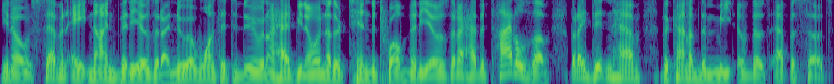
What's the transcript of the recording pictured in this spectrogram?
you know, seven, eight, nine videos that I knew I wanted to do. And I had, you know, another 10 to 12 videos that I had the titles of, but I didn't have the kind of the meat of those episodes.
